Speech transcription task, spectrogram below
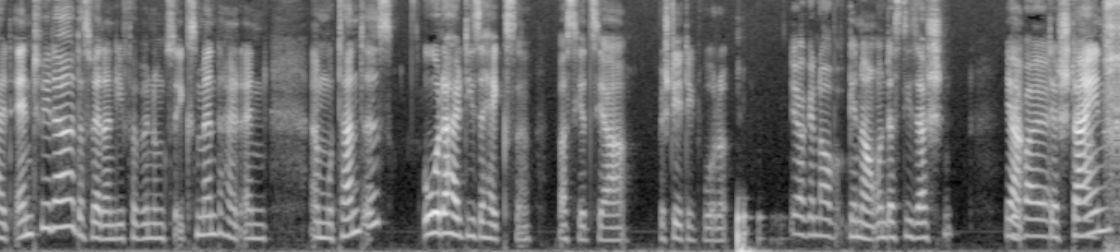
halt entweder, das wäre dann die Verbindung zu X-Men, halt ein, ein Mutant ist, oder halt diese Hexe, was jetzt ja bestätigt wurde. Ja, genau. Genau, und dass dieser, Sch ja, Ja, weil- der Stein.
